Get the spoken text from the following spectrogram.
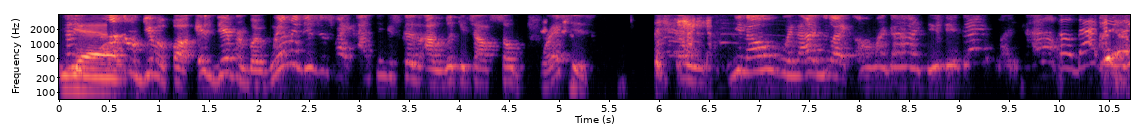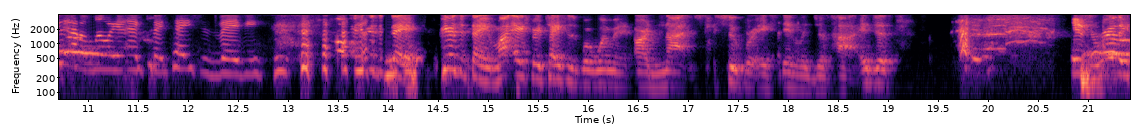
yeah. Guys don't give a fuck. It's different, but women just just like I think it's because I look at y'all so precious. So, you know, when I be like, oh my God, you did that? Like, how? So that means you gotta lower your expectations, baby. oh, here's the thing. Here's the thing. My expectations for women are not super extendedly just high. It just it's really,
